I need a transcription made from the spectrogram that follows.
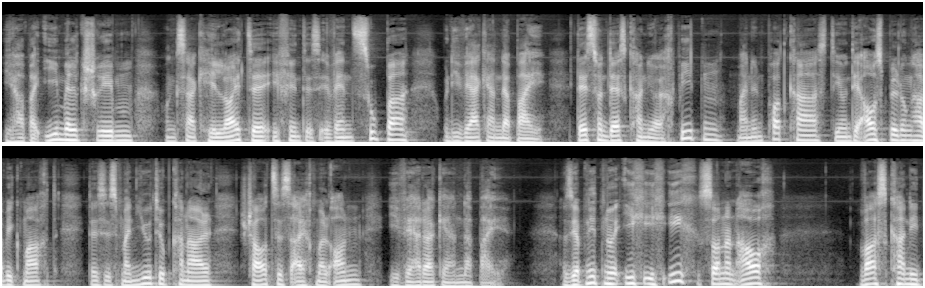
Ich habe eine E-Mail geschrieben und gesagt, hey Leute, ich finde das Event super und ich wäre gern dabei. Das und das kann ich euch bieten, meinen Podcast, die und die Ausbildung habe ich gemacht, das ist mein YouTube-Kanal, schaut es euch mal an, ich wäre da gern dabei. Also ich habe nicht nur ich, ich, ich, sondern auch, was kann ich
